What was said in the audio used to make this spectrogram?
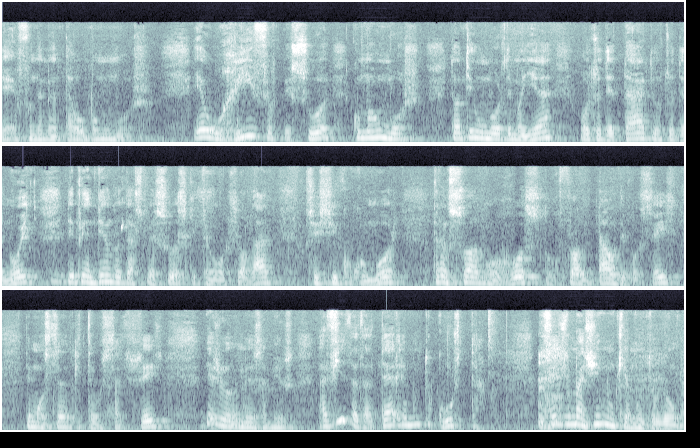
porque é fundamental o bom humor. É horrível a pessoa com mau humor. Então tem um humor de manhã, outro de tarde, outro de noite, dependendo das pessoas que estão ao seu lado, vocês ficam com humor, transformam o rosto frontal de vocês, demonstrando que estão satisfeitos. Vejam, meus amigos, a vida da Terra é muito curta. Vocês imaginam que é muito longa.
